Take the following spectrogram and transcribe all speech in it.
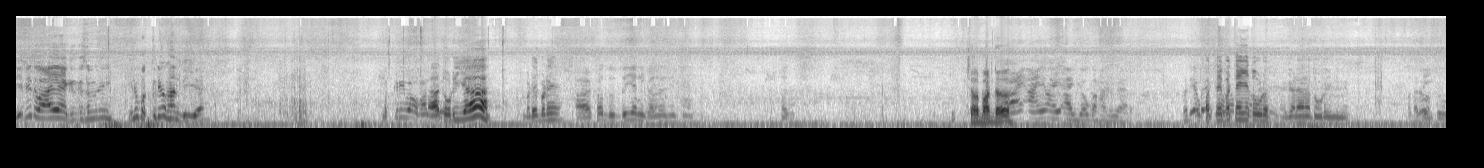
ਇਹ ਵੀ ਦਵਾਈ ਹੈ ਇੱਕ ਕਿਸਮ ਦੀ। ਇਹਨੂੰ ਬੱਕਰੀਓ ਖਾਂਦੀ ਹੈ ਬੱਕਰੀ ਆ। ਖਾਂਦੀ ਤੋੜੀ ਆ। ਬੜੇ ਬੜੇ। ਆ ਕੋ ਦੁੱਧ ਜਿਹਾ ਨਿਕਲਦਾ ਸੀ ਤੋਂ ਚੱਲ ਵੱਢ। ਆਏ ਆਏ ਆਏ ਆਈ ਜਾਊਗਾ ਹਾਨੀ ਯਾਰ। ਵਧੀਆ ਪੱਤੇ ਪੱਤੇ ਜੇ ਤੋੜ। ਜੜਾਂ ਨਾਲ ਤੋੜ ਇੰਨੀਆਂ। ਪੱਤੇ ਤੋੜ।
